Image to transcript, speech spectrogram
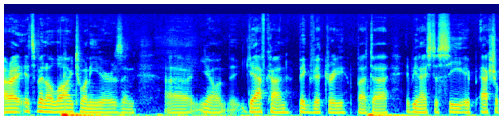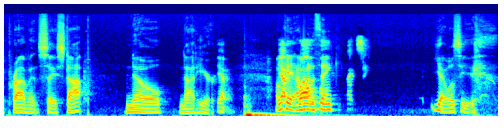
All right, it's been a long twenty years, and uh, you know, GAFCON, big victory, but uh, it'd be nice to see a actual province say, stop, no, not here. Yep. Okay, yep. I well, want to thank. We'll yeah, we'll see.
